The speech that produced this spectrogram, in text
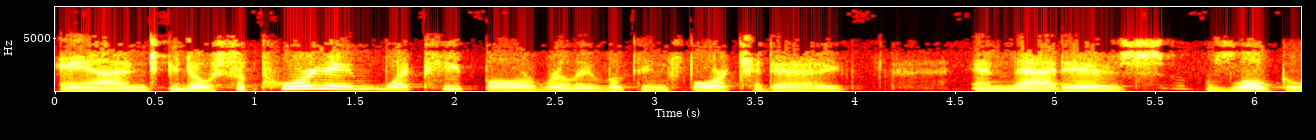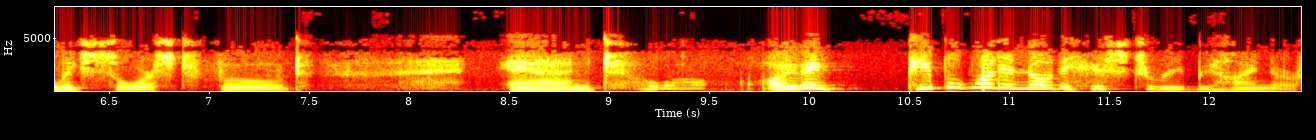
and, you know, supporting what people are really looking for today and that is locally sourced food. And I think people want to know the history behind their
